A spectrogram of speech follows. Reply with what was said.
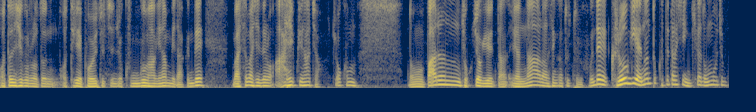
어떤 식으로든 어떻게 보여질지는 좀 궁금하긴 합니다. 근데 말씀하신 대로 아쉽긴 하죠. 조금 너무 빠른 족적이었나라는 생각도 들고. 근데 그러기에는 또 그때 당시 인기가 너무 좀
